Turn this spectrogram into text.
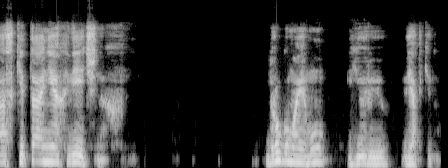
О скитаниях вечных. Другу моему Юрию Вяткину.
